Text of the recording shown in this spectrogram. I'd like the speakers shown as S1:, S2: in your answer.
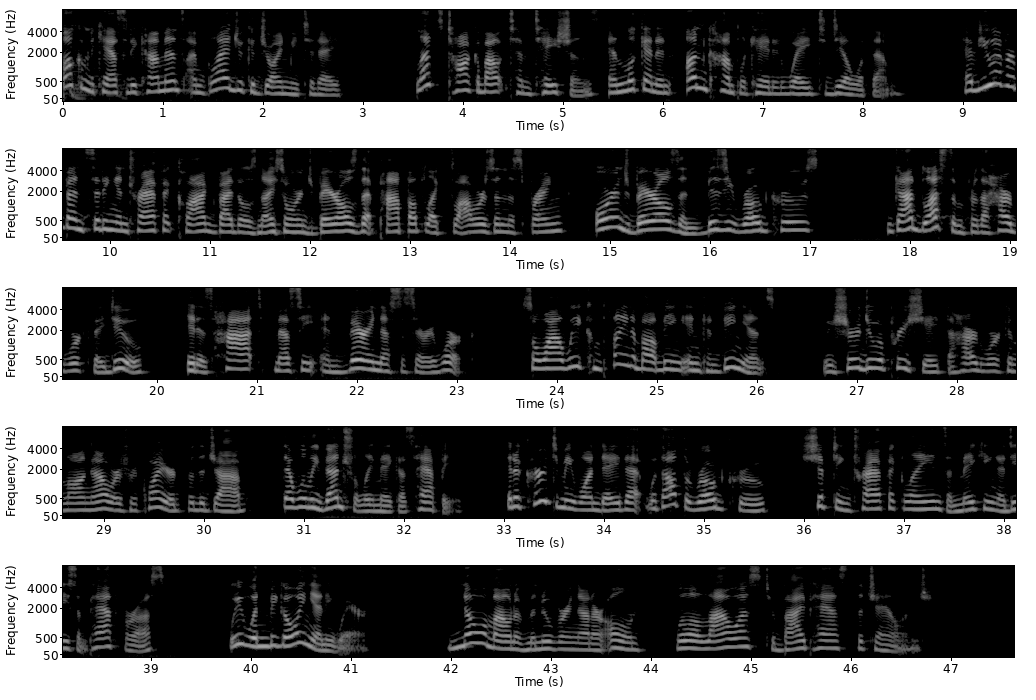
S1: Welcome to Cassidy Comments. I'm glad you could join me today. Let's talk about temptations and look at an uncomplicated way to deal with them. Have you ever been sitting in traffic clogged by those nice orange barrels that pop up like flowers in the spring? Orange barrels and busy road crews? God bless them for the hard work they do. It is hot, messy, and very necessary work. So while we complain about being inconvenienced, we sure do appreciate the hard work and long hours required for the job that will eventually make us happy. It occurred to me one day that without the road crew shifting traffic lanes and making a decent path for us, we wouldn't be going anywhere. No amount of maneuvering on our own will allow us to bypass the challenge.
